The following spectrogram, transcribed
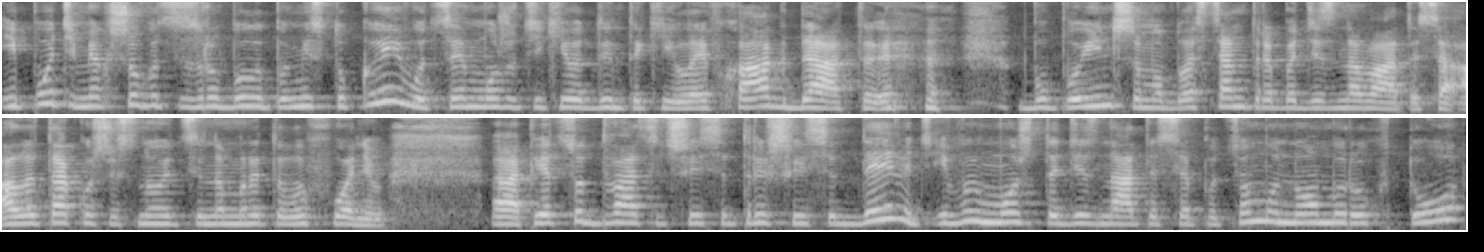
і потім, якщо ви це зробили по місту Києву, це може тільки один такий лайфхак дати, бо по іншим областям треба дізнаватися. Але також існують ці номери телефонів Е, 520 63 69, і ви можете дізнатися по цьому номеру, хто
